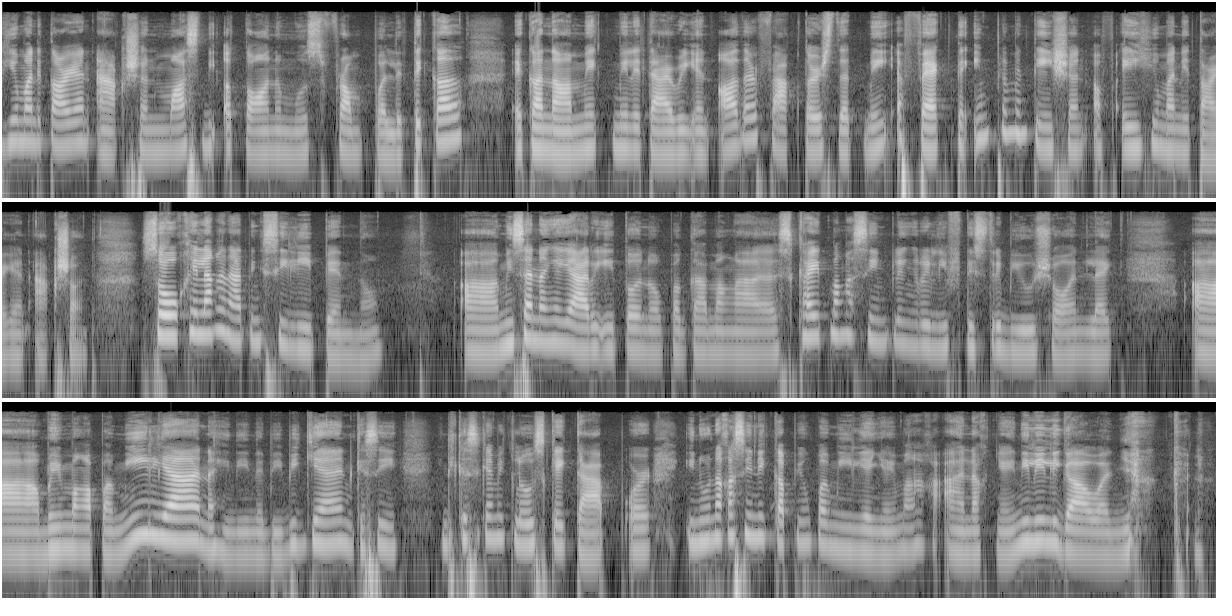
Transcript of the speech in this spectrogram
humanitarian action must be autonomous from political, economic, military, and other factors that may affect the implementation of a humanitarian action. So, kailangan nating silipin, no? Uh, minsan nangyayari ito, no, pagka mga, kahit mga simpleng relief distribution, like, uh, may mga pamilya na hindi nabibigyan kasi hindi kasi kami close kay Cap or inuna kasi ni Cap yung pamilya niya, yung mga kaanak niya, nililigawan niya.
